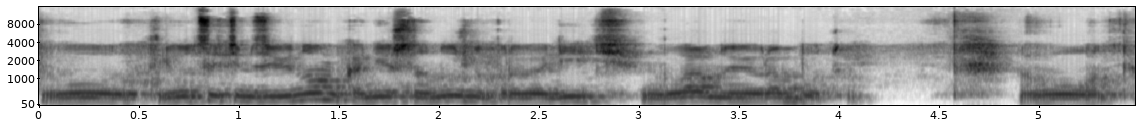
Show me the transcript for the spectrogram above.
Вот. И вот с этим звеном, конечно, нужно проводить главную работу. Вот.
